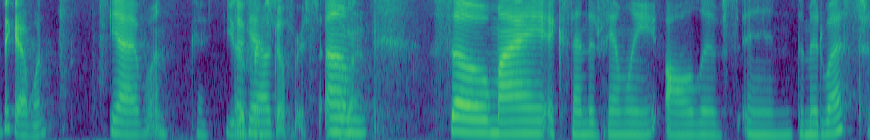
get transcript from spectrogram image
I think I have one. Yeah, I have one. Okay. You go okay, first. I'll go first. Um, So my extended family all lives in the Midwest,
